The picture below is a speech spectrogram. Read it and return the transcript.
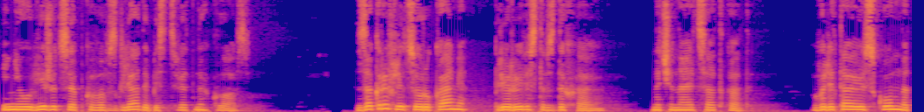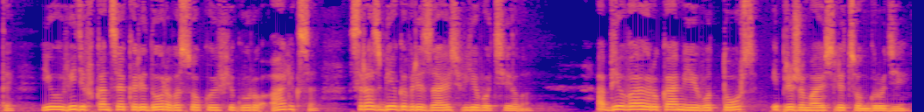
и не увижу цепкого взгляда бесцветных глаз. Закрыв лицо руками, прерывисто вздыхаю. Начинается откат. Вылетаю из комнаты и, увидев в конце коридора высокую фигуру Алекса, с разбега врезаюсь в его тело. Обвиваю руками его торс и прижимаюсь лицом к груди.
